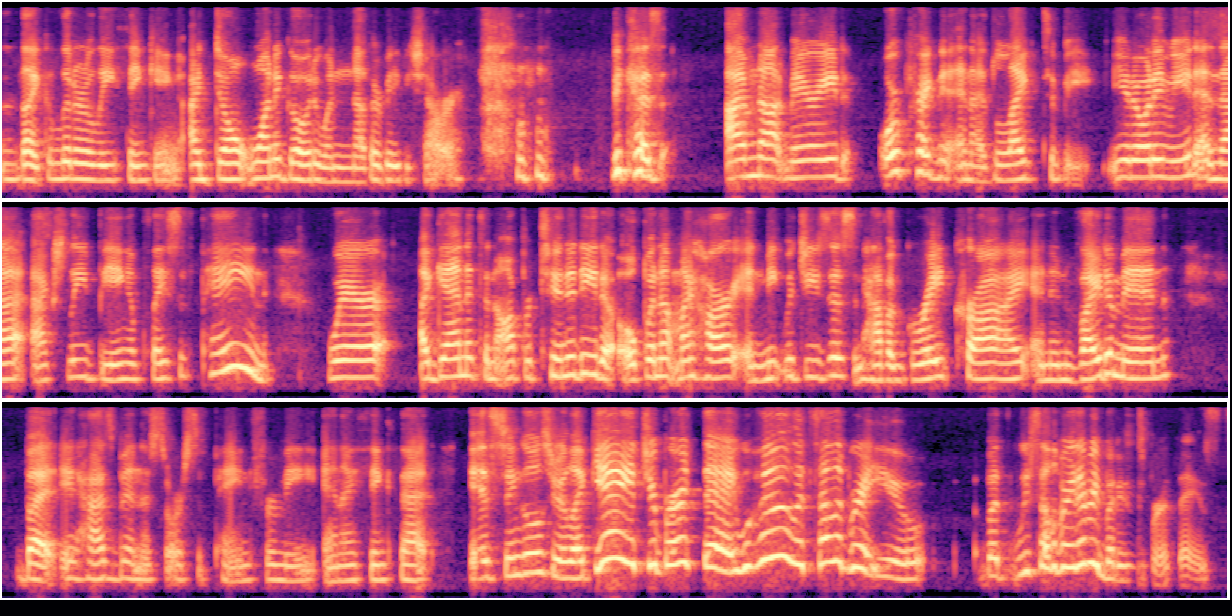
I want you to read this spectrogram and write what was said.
like literally thinking I don't want to go to another baby shower because I'm not married or pregnant and I'd like to be. You know what I mean? And that actually being a place of pain where again it's an opportunity to open up my heart and meet with Jesus and have a great cry and invite him in, but it has been a source of pain for me and I think that as singles you're like, "Yay, it's your birthday. Woohoo, let's celebrate you." But we celebrate everybody's birthdays.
